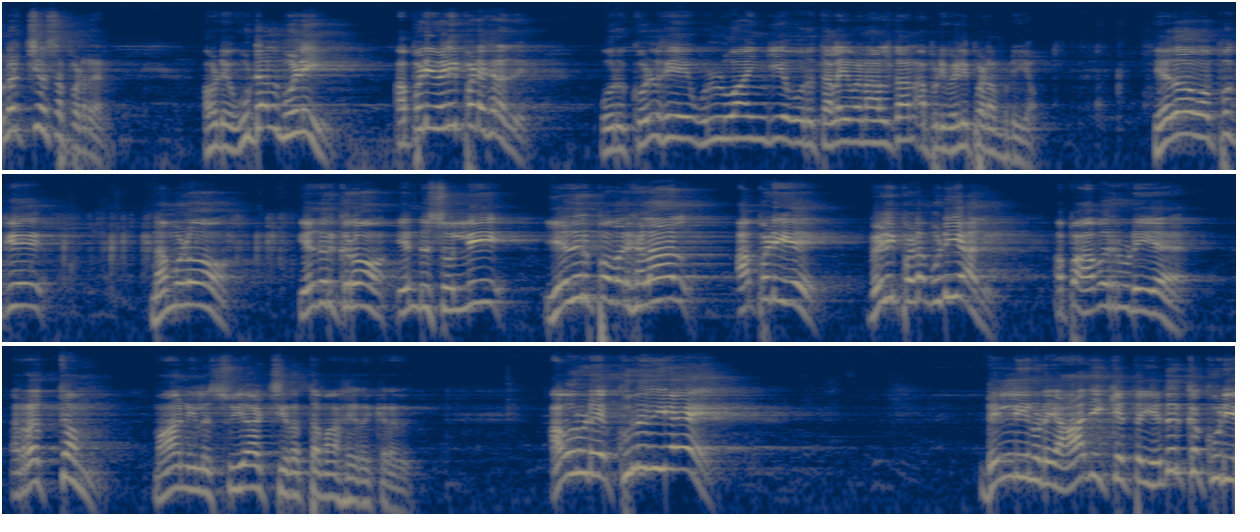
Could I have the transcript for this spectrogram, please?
உணர்ச்சி வசப்படுறார் அவருடைய உடல் மொழி அப்படி வெளிப்படுகிறது. ஒரு கொள்கையை உள்வாங்கிய ஒரு தலைவனால் தான் அப்படி வெளிப்பட முடியும். ஏதோ ஒப்புக்கு நம்மளும் எதிர்க்கிறோம் என்று சொல்லி எதிர்ப்பவர்களால் அப்படி வெளிப்பட முடியாது. அப்போ அவருடைய ரத்தம் மாநில சுயாட்சி ரத்தமாக இருக்கிறது. அவருடைய குருதியே டெல்லியினுடைய ஆதிக்கத்தை எதிர்க்கக்கூடிய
